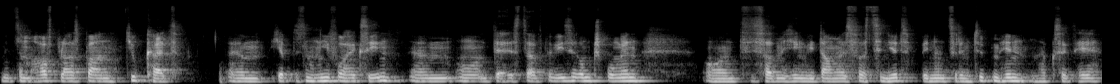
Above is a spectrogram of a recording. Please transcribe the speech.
mit so einem aufblasbaren Tube Kite. Ähm, ich habe das noch nie vorher gesehen ähm, und der ist da auf der Wiese rumgesprungen und das hat mich irgendwie damals fasziniert. Bin dann zu dem Typen hin und habe gesagt, hey,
